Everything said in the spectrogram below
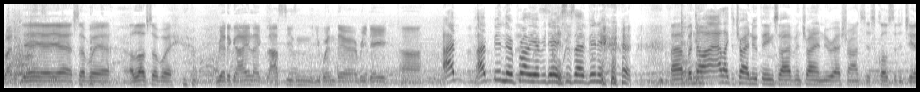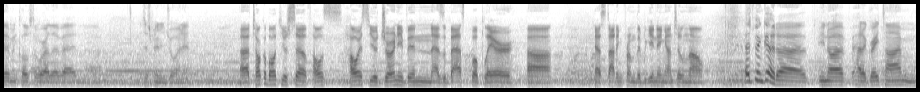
right across Yeah, yeah, yeah. Subway. yeah. I love Subway. we had a guy like last season. He went there every day. Uh, I've I've been there probably every day since I've been here. uh, but no, I, I, like to try new things, so I've been trying new restaurants just close to the gym and close to where I live at, and uh, just been enjoying it. Uh, talk about yourself. How's how has your journey been as a basketball player? Uh, yeah, starting from the beginning until now? It's been good. Uh, you know, I've had a great time.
